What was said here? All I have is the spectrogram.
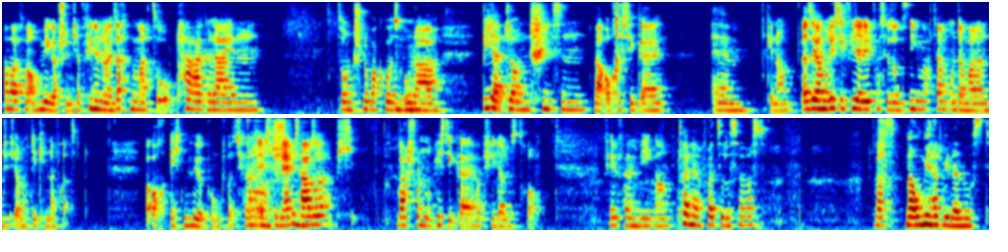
Aber es war auch mega schön. Ich habe viele neue Sachen gemacht, so Paragliden, so ein Schnupperkurs Mhm. oder Biathlon, Schießen, war auch richtig geil. Ähm, genau. Also wir haben richtig viel erlebt, was wir sonst nie gemacht haben. Und dann war dann natürlich auch noch die Kinderfreizeit. War auch echt ein Höhepunkt, was ich heute Ah, echt gemerkt stimmt. habe. Hab ich, war schon richtig geil, habe ich wieder Lust drauf. Auf jeden Fall mega. Tanja, falls du das hörst. Was? Naomi hat wieder Lust.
